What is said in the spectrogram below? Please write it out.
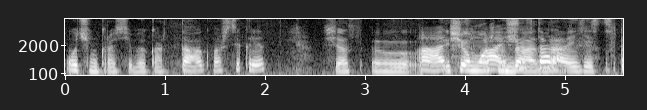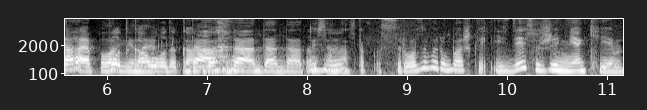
Очень красивая карта. Так, ваш секрет. Сейчас э, а, еще можно, а, еще да, вторая да, есть. Вторая половина. Под колода как да, бы. Да, да, да. То есть она с, с розовой рубашкой. И здесь уже некие,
